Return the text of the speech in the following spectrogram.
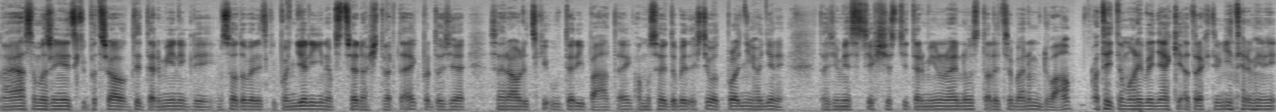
No a já samozřejmě vždycky potřeboval ty termíny, kdy muselo to být vždycky pondělí, nebo středa, čtvrtek, protože se hrál vždycky úterý, pátek a museli to být ještě odpolední hodiny. Takže mě z těch šesti termínů najednou stali třeba jenom dva a teď to mohly být nějaké atraktivní termíny,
